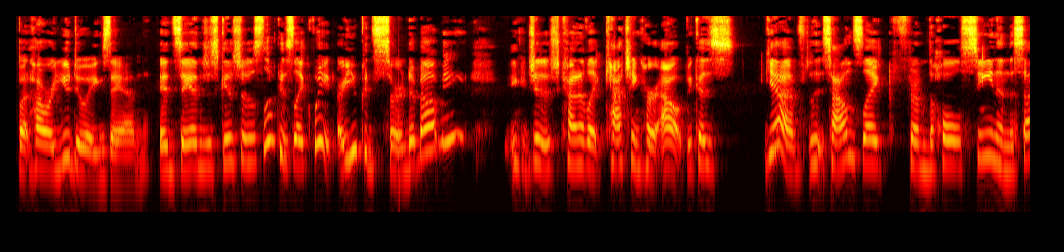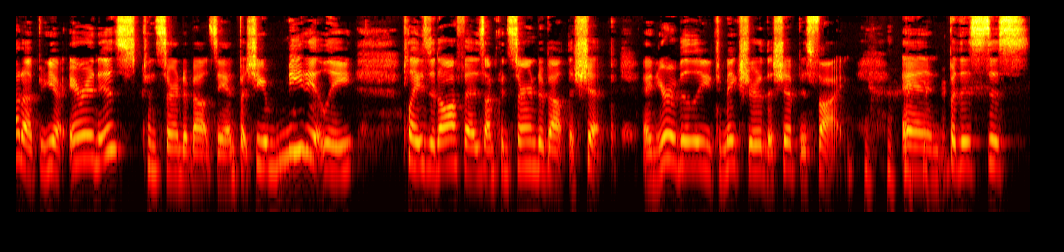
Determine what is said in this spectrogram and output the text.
"But how are you doing, Zhaan?" And Zhaan just gives her this look. Is like, "Wait, are you concerned about me?" You just kind of like catching her out because yeah, it sounds like from the whole scene and the setup, yeah, Aeryn is concerned about Zhaan, but she immediately plays it off as I'm concerned about the ship and your ability to make sure the ship is fine. and but it's this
